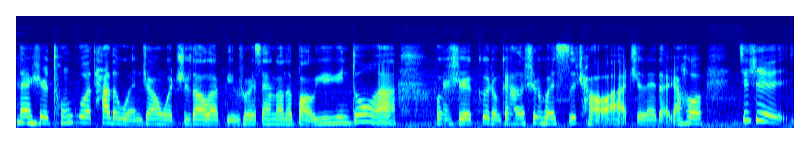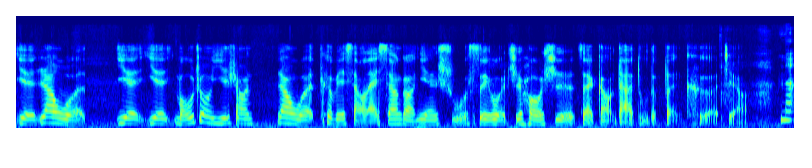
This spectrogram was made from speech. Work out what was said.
但是通过他的文章我知道了，比如说香港的保育运动啊，或者是各种各样的社会思潮啊之类的。然后就是也让我。也也某种意义上让我特别想来香港念书，所以我之后是在港大读的本科。这样，那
